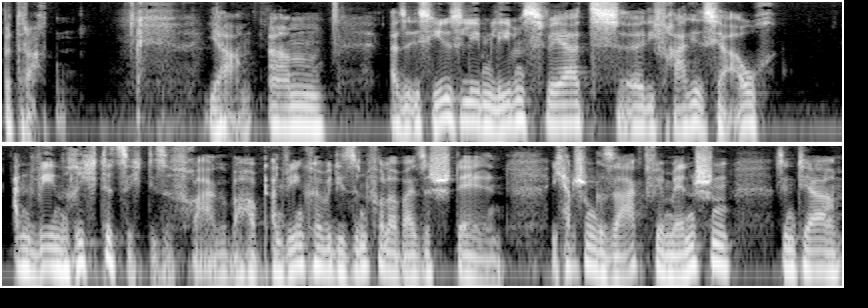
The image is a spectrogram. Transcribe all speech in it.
betrachten? Ja, ähm, also ist jedes Leben lebenswert? Äh, die Frage ist ja auch, an wen richtet sich diese Frage überhaupt? An wen können wir die sinnvollerweise stellen? Ich habe schon gesagt, wir Menschen sind ja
